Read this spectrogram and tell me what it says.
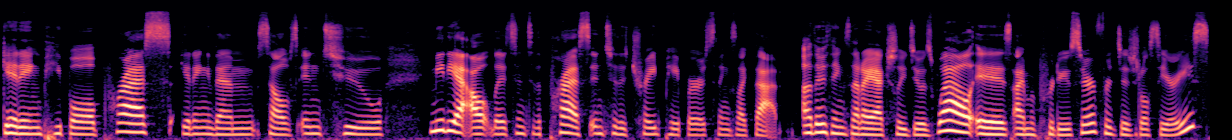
getting people press, getting themselves into media outlets, into the press, into the trade papers, things like that. Other things that I actually do as well is I'm a producer for digital series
